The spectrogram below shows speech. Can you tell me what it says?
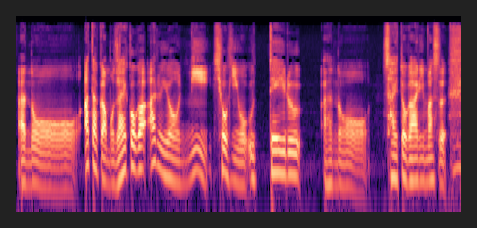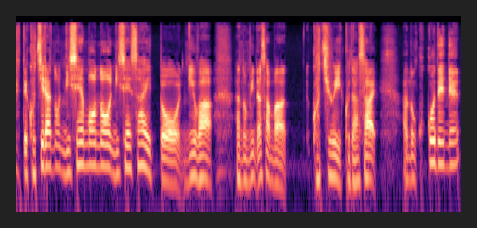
あの、あたかも在庫があるように商品を売っている、あの、サイトがあります。で、こちらの偽物、偽サイトには、あの、皆様、ご注意ください。あの、ここでね、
